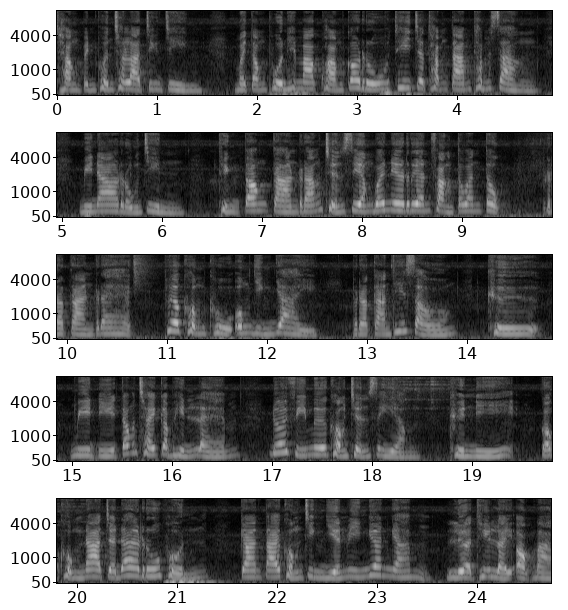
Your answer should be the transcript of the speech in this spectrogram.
ช่างเป็นคนฉลาดจริง ๆ ไม่ต้องพูดให้มากความก็รู้ที่จะทำตามคำสั่ง มีหน้าหลงจิน ถึงต้องการรั้งเฉินเสียงไว้ในเรือนฝั่งตะวันตก ประการแรก เพื่อข่มขู่องค์หญิงใหญ่ ประการที่สองคือ มีดีต้องใช้กับหินแหลม ด้วยฝีมือของเฉินเสียง คืนนี้ก็คงน่าจะได้รู้ผล การตายของจิงเยียนมีเงื่อนงำเลือดที่ไหลออกมา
